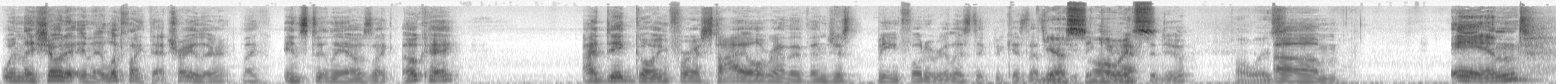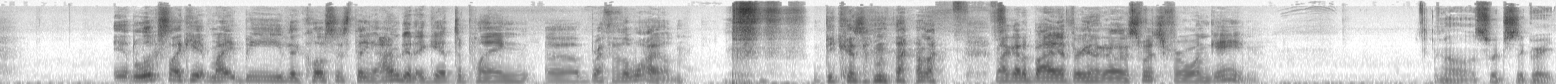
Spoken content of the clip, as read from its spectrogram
when they showed it and it looked like that trailer, like instantly I was like, okay, I dig going for a style rather than just being photorealistic because that's what you Yes, think always. you have to do. Always. Um, and it looks like it might be the closest thing I'm gonna get to playing uh, Breath of the Wild because I'm not, I'm not, gonna buy a three hundred dollar Switch for one game. Well, Switch is a great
